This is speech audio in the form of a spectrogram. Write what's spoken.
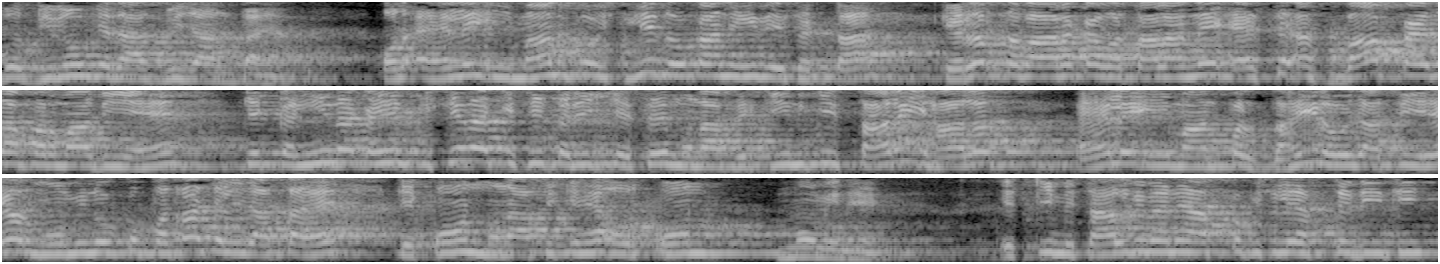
وہ دلوں کے راز بھی جانتا ہے۔ اور اہل ایمان کو اس لیے دھوکہ نہیں دے سکتا کہ رب تبارک و تعالیٰ نے ایسے اسباب پیدا فرما دیے ہیں کہ کہیں نہ کہیں کسی نہ کسی طریقے سے منافقین کی ساری حالت اہل ایمان پر ظاہر ہو جاتی ہے اور مومنوں کو پتہ چل جاتا ہے کہ کون منافق ہے اور کون مومن ہے۔ اس کی مثال بھی میں نے آپ کو پچھلے ہفتے دی تھی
